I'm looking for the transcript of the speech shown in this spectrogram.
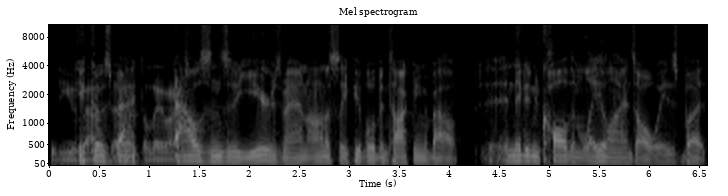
with you. It about goes the, back the ley lines. thousands of years, man. Honestly, people have been talking about, and they didn't call them ley lines always, but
